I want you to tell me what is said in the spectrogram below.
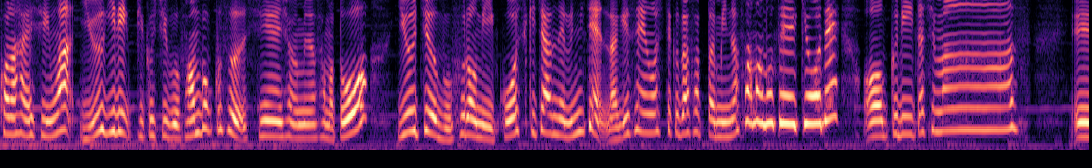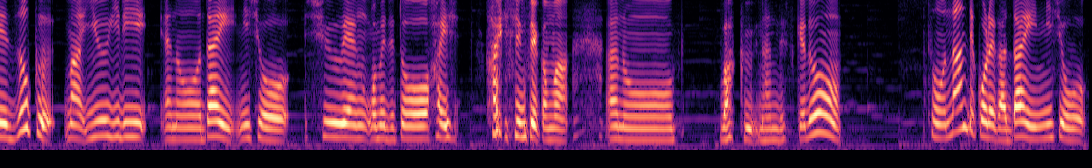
この配信は夕霧 pixivFANBOX 支援者の皆様と YouTube フロミー公式チャンネルにて投げ銭をしてくださった皆様の提供でお送りいたします。えー、続、まあ、夕霧、あのー、第2章終演おめでとう配配信というかまああのー、枠なんですけどそうなんでこれが第2章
